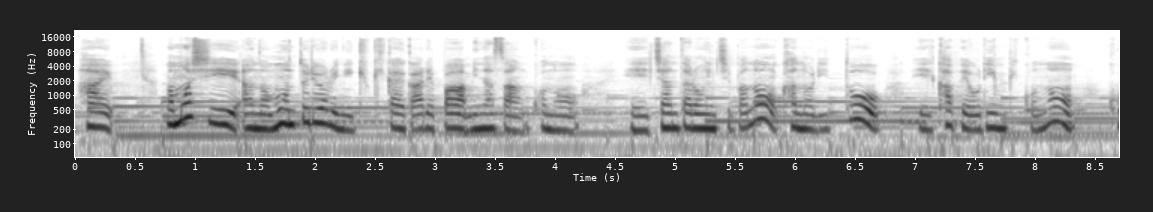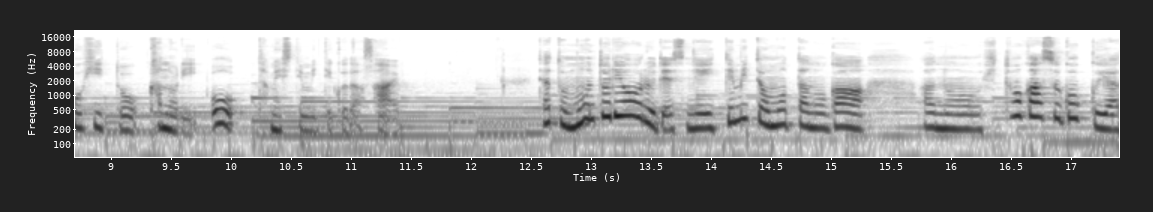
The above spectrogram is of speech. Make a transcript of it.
はい、まあ、もしあのモントリオールに行く機会があれば皆さんこの、えー、ジャンタロン市場のカノリと、えー、カフェオリンピコのコーヒーとカノリを試してみてください。であとモントリオールですね。行ってみて思ったのがあの人がすごく優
